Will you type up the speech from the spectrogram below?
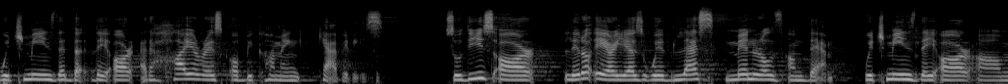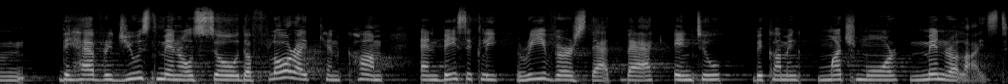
which means that they are at a higher risk of becoming cavities. So these are little areas with less minerals on them, which means they are um, they have reduced minerals so the fluoride can come and basically reverse that back into becoming much more mineralized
